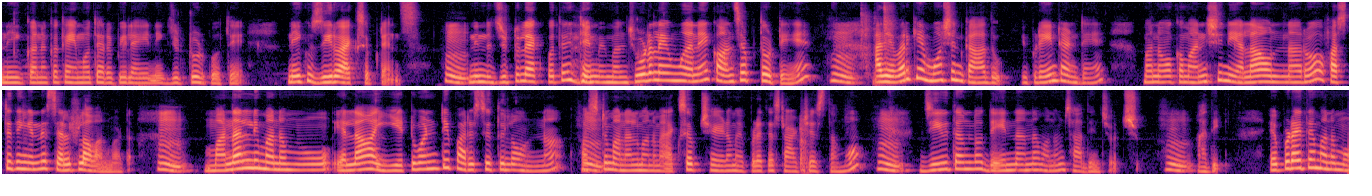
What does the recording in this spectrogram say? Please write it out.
నీకు కనుక కెమోథెరపీలు అయ్యి నీకు జుట్టు ఊడిపోతే నీకు జీరో యాక్సెప్టెన్స్. నిన్ను జుట్టు లేకపోతే నేను మిమ్మల్ని చూడలేము అనే కాన్సెప్ట్ తోటే అది ఎవరికి ఎమోషన్ కాదు. ఇప్పుడు ఏంటంటే మనం ఒక మనిషిని ఎలా ఉన్నారో ఫస్ట్ థింగ్ ఏంటంటే సెల్ఫ్ లవ్ అనమాట మనల్ని మనము ఎలా ఎటువంటి పరిస్థితుల్లో ఉన్నా ఫస్ట్ మనల్ని మనం యాక్సెప్ట్ చేయడం ఎప్పుడైతే స్టార్ట్ చేస్తామో జీవితంలో దేన్నన్నా మనం సాధించవచ్చు. అది. ఎప్పుడైతే మనము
